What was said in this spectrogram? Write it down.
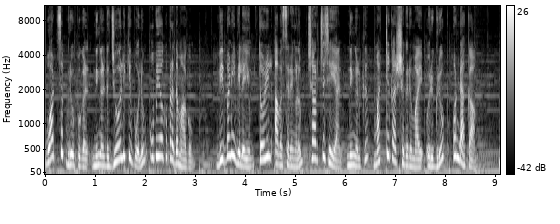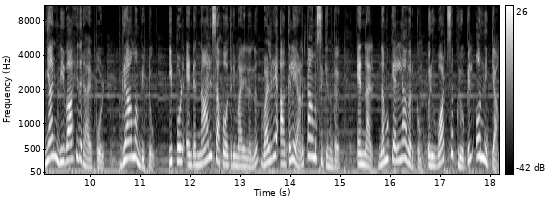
വാട്സപ്പ് ഗ്രൂപ്പുകൾ നിങ്ങളുടെ ജോലിക്ക് പോലും ഉപയോഗപ്രദമാകും. വിപണി വിലയും തൊഴിൽ അവസരങ്ങളും ചർച്ച ചെയ്യാൻ നിങ്ങൾക്ക് മറ്റു കർഷകരുമായി ഒരു ഗ്രൂപ്പ് ഉണ്ടാക്കാം. ഞാൻ വിവാഹിതരായപ്പോൾ ഗ്രാമം വിട്ടു. ഇപ്പോൾ എന്റെ നാല് സഹോദരിമാരിൽ നിന്ന് വളരെ അകലെയാണ് താമസിക്കുന്നത്. എന്നാൽ നമുക്കെല്ലാവർക്കും ഒരു വാട്സപ്പ് ഗ്രൂപ്പിൽ ഒന്നിക്കാം.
